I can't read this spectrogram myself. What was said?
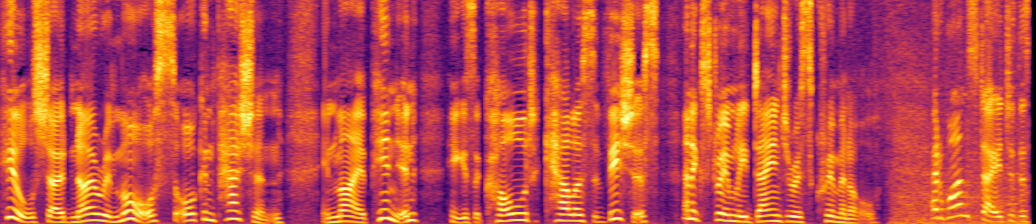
Hill showed no remorse or compassion. In my opinion, he is a cold, callous, vicious, and extremely dangerous criminal. At one stage of the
